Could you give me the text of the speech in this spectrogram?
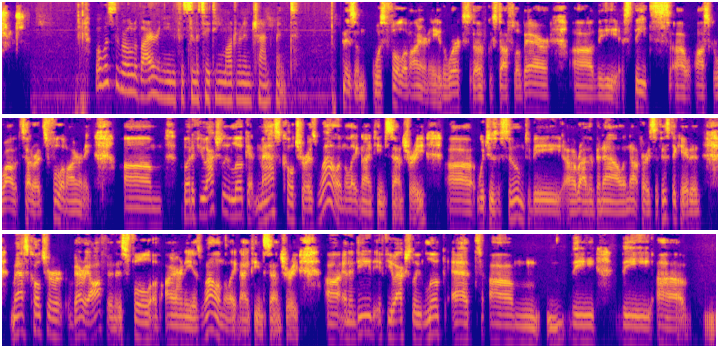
What was the role of irony in facilitating modern enchantment? Was full of irony. The works of Gustave Flaubert, uh, the aesthetes, uh, Oscar Wilde, etc. It's full of irony. Um, but if you actually look at mass culture as well in the late 19th century, uh, which is assumed to be uh, rather banal and not very sophisticated, mass culture very often is full of irony as well in the late 19th century. Uh, and indeed, if you actually look at um, the the uh,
